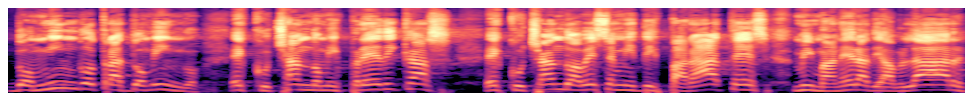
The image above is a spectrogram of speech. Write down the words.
domingo tras domingo, escuchando mis prédicas, escuchando a veces mis disparates, mi manera de hablar,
